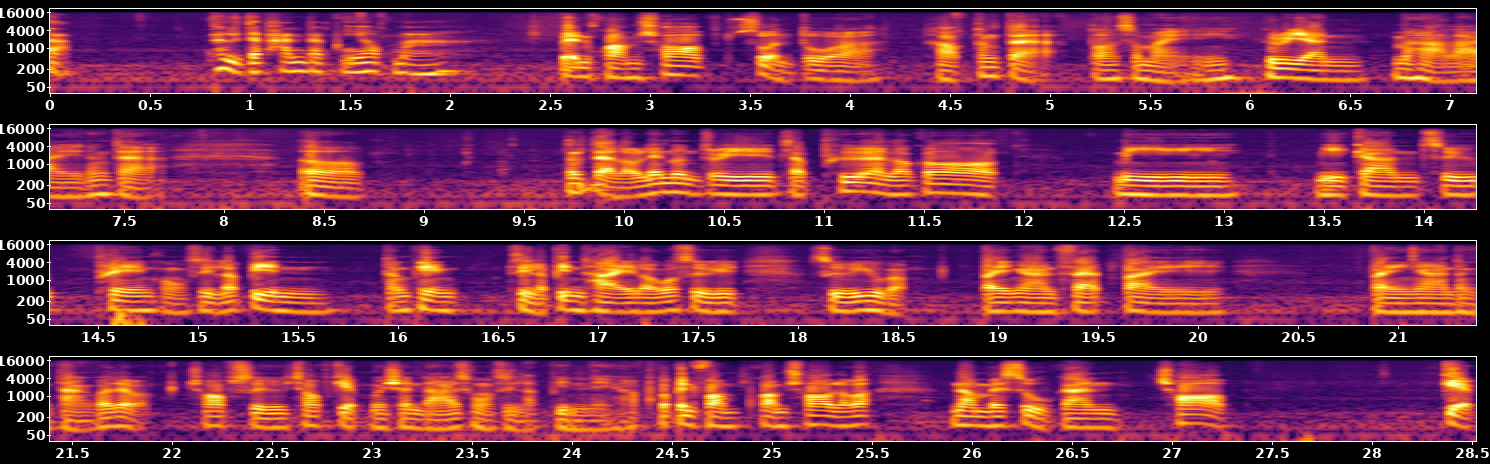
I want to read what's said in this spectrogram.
จับผลิตภัณฑ์แบบนี้ออกมา เป็นความชอบส่วนตัวครับ ตั้งแต่ตอนสมัยเรียนมหาลัยตั้งแต่เอ่อตั้งแต่เราเล่นดนตรีกับเพื่อนแล้วก็มี มีการซื้อเพลงของศิลปิน ทั้งเพลงศิลปินไทยเราก็ซื้อซื้ออยู่แบบไปงานแฟชไปไปงานต่างๆ ก็จะแบบชอบซื้อชอบเก็บเมอร์ชันด s e ของศิลปินเลยครับก็เป็นความความชอบแล้วก็นำไปสู่การชอบเก็บ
